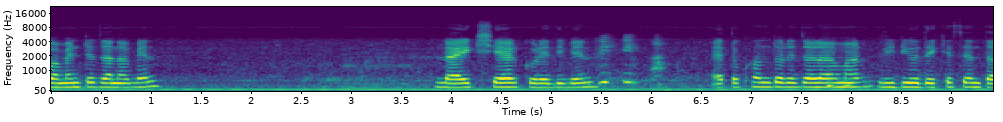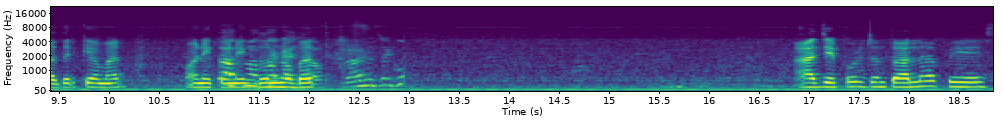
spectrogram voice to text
কমেন্টে জানাবেন। লাইক, শেয়ার করে দিবেন। এতক্ষণ ধরে যারা আমার ভিডিও দেখেছেন, তাদেরকে আমার অনেক অনেক ধন্যবাদ। আজ এ পর্যন্ত আল্লাহ হাফেজ।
